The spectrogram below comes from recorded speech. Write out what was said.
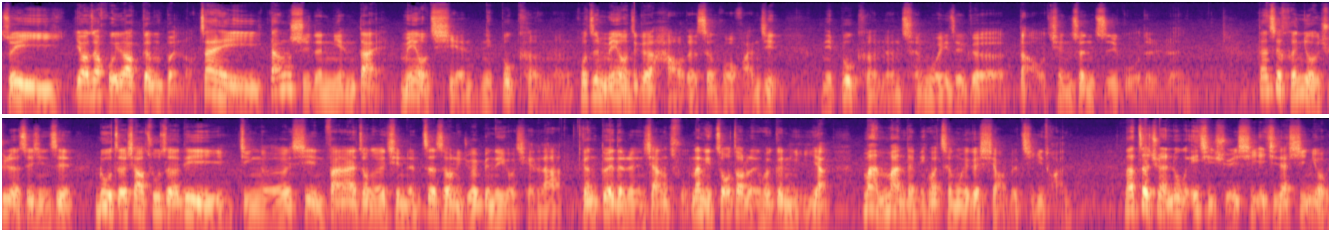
所以要再回到根本哦，在当时的年代，没有钱，你不可能，或者没有这个好的生活环境，你不可能成为这个导千乘之国的人。但是很有趣的事情是，入则孝，出则悌，谨而信，泛爱众而亲仁。这时候你就会变得有钱啦，跟对的人相处，那你周遭的人会跟你一样，慢慢的你会成为一个小的集团。那这群人如果一起学习，一起在行有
